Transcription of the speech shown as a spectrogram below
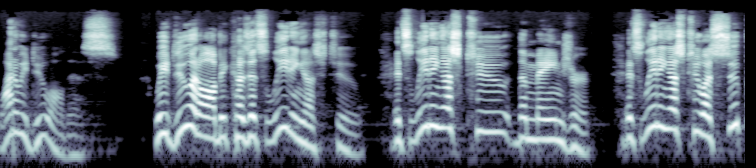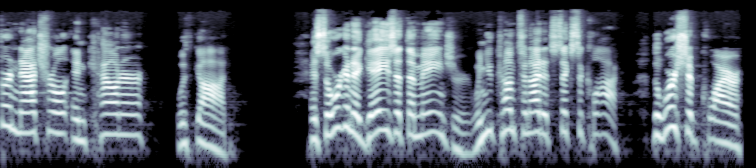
Why do we do all this? We do it all because it's leading us to it's leading us to the manger. It's leading us to a supernatural encounter with God. And so we're going to gaze at the manger. When you come tonight at 6 o'clock, the worship choir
